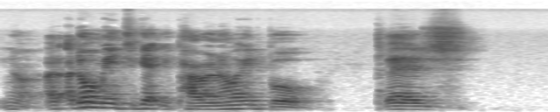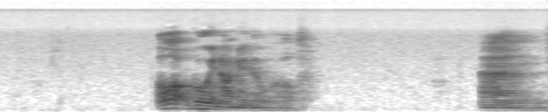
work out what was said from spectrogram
You know, I, I don't mean to get you paranoid, but there's a lot going on in the world. And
